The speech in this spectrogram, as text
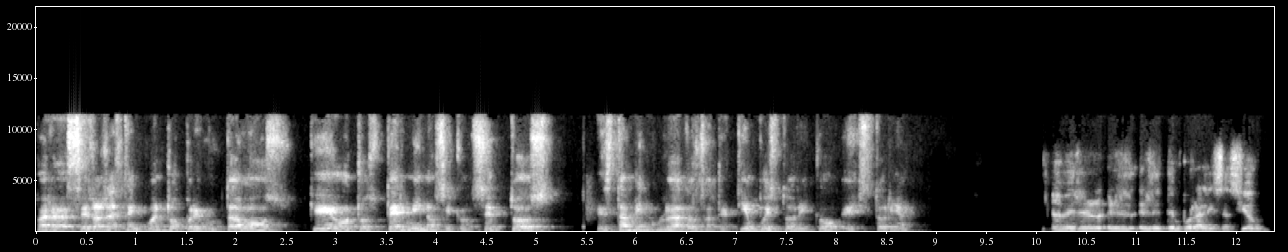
para cerrar este encuentro, preguntamos qué otros términos y conceptos están vinculados al tiempo histórico e historia. A ver, el, de temporalización,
